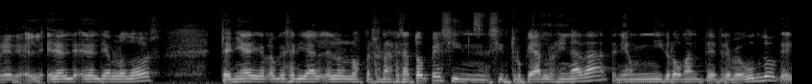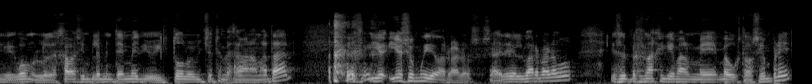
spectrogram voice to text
el, el, el, Diablo 2 tenía lo que serían los personajes a tope sin, sin truquearlos ni nada. Tenía un nigromante tremebundo que, que lo dejaba simplemente en medio y todos los bichos te empezaban a matar. yo, yo, soy muy de bárbaros. O sea, el bárbaro es el personaje que más me, ha gustado siempre.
